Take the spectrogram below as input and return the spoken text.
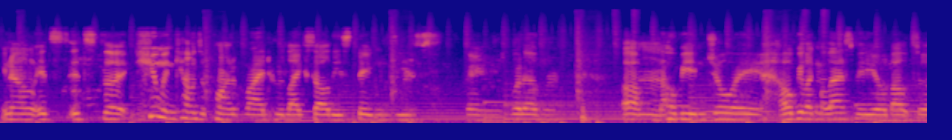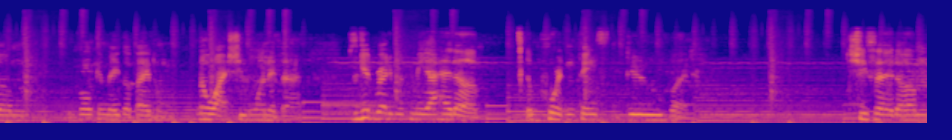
You know, it's it's the human counterpart of mine who likes all these things, these things, whatever. Um, I hope you enjoy. I hope you like my last video about um, Vulcan makeup. I don't know why she wanted that. Just get ready with me. I had uh, important things to do, but she said, um,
